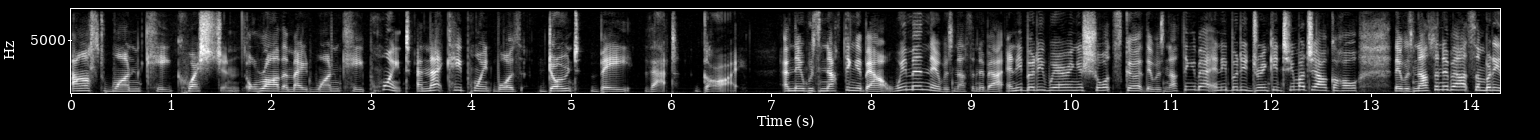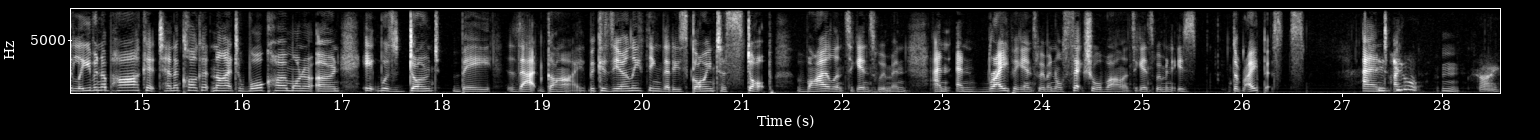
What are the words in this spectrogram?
asked one key question, or rather made one key point, and that key point was don't be that guy. And there was nothing about women. There was nothing about anybody wearing a short skirt. There was nothing about anybody drinking too much alcohol. There was nothing about somebody leaving a park at 10 o'clock at night to walk home on her own. It was don't be that guy because the only thing that is going to stop violence against women and, and rape against women or sexual violence against women is the rapists. And I, mm. sorry,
